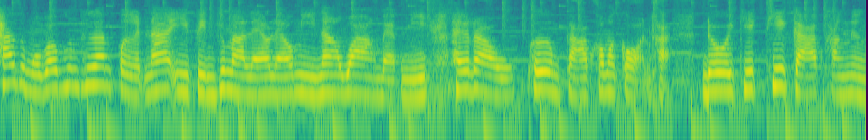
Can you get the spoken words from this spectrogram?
ถ้าสมมติว่าเพื่อนๆ เปิดหน้า eFin ขึ้นมาแล้วแล้วมีหน้าว่างแบบนี้ ให้เราเพิ่มกราฟเข้ามาก่อนค่ะ โดยคลิกที่กราฟครั้งหนึ่ง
